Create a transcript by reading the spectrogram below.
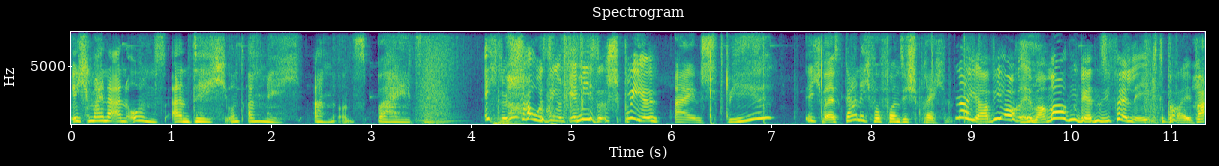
Ich meine an uns, an dich und an mich, an uns beide. Ich durchschaue Sie und Ihr mieses Spiel. Ein Spiel? Ich weiß gar nicht, wovon Sie sprechen. Naja, wie auch immer. Morgen werden Sie verlegt. Bye, bye,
